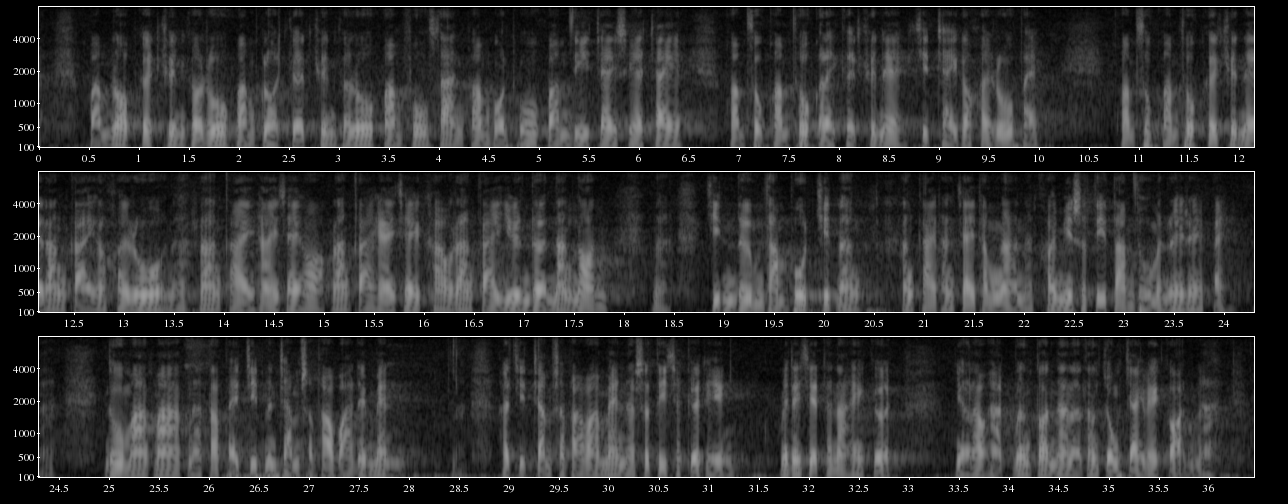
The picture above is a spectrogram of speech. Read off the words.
ความโลภเกิดขึ้นก็รู้ ความโกรธเกิดขึ้นก็รู้ ความฟุ้งซ่าน ความหดหู่ ความดีใจเสียใจ ความสุขความทุกข์อะไรเกิดขึ้นในจิตใจก็คอยรู้ไป ความสุขความทุกข์เกิดขึ้นในร่างกายก็คอยรู้นะร่างกายหายใจออกร่างกายหายใจเข้าร่างกายยืนเดินนั่งนอนนะกินดื่มทำพูดคิดนั่งทั้งกายทั้งใจทำงานนะค่อยมีสติตามดูมันเรื่อย ๆ ไปนะดูมากๆนะต่อไปจิตมันจำสภาวะได้แม่นนะพอจิตจำสภาวะแม่นนะสติจะเกิดเอง ไม่ได้เจตนาให้เกิด อย่างเราหัดเบื้องต้นนะเราต้องจงใจไว้ก่อนนะ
